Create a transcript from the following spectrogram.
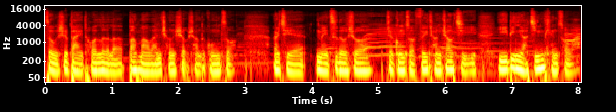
总是拜托乐乐帮忙完成手上的工作，而且每次都说这工作非常着急，一定要今天做完。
